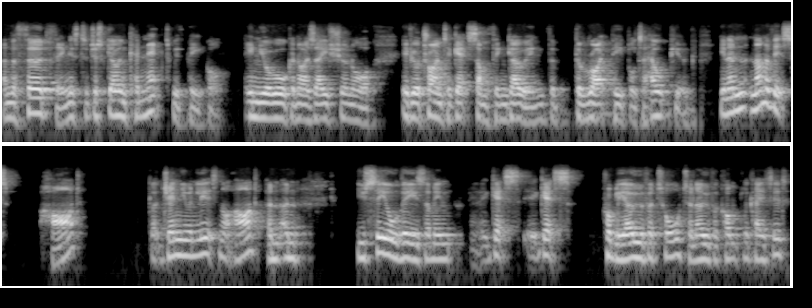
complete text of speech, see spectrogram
And the third thing is to just go and connect with people in your organization or if you're trying to get something going, the, the right people to help you. You know, n- none of it's hard. Like genuinely, it's not hard. And and you see all these, I mean, it gets it gets probably over taught and over complicated.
